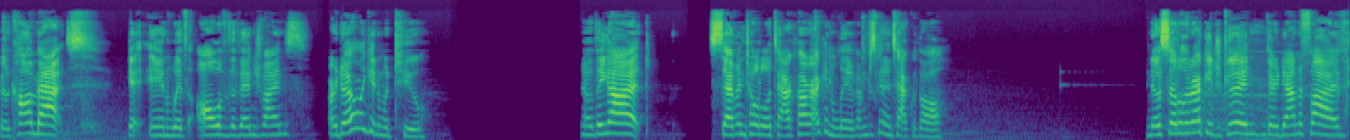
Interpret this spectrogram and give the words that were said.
Go to combat. Get in with all of the Vengevines. Or do I only get in with two? No, they got seven total attack power. I can live. I'm just to attack with all. No settle the wreckage. Good. They're down to five.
